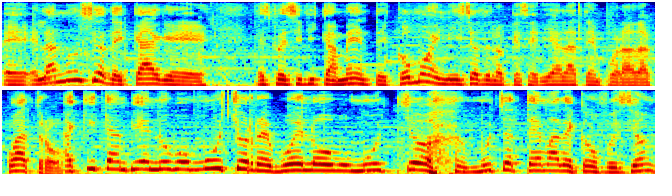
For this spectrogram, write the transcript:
eh, el anuncio de Kage específicamente como inicio de lo que sería la temporada 4. Aquí también hubo mucho revuelo, hubo mucho, mucho tema de confusión.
